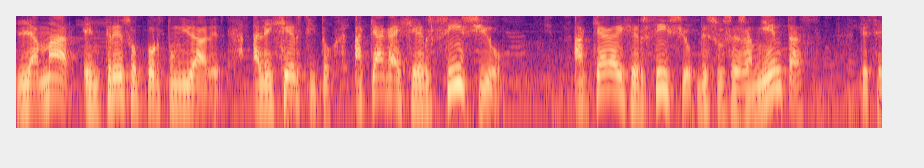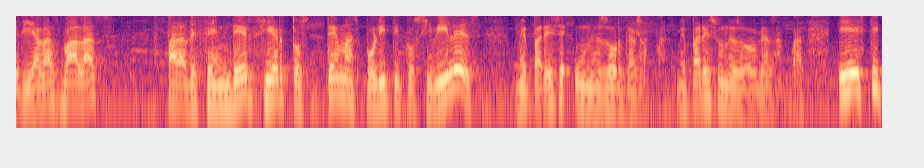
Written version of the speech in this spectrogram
Llamar en tres oportunidades al ejército a que haga ejercicio, a que haga ejercicio de sus herramientas, que serían las balas, para defender ciertos temas políticos civiles, me parece un error garrafal. Me parece un error garrafal. Y este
